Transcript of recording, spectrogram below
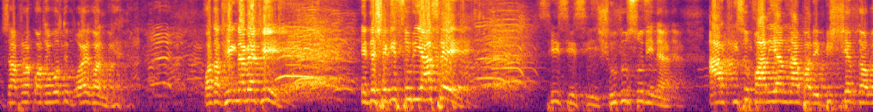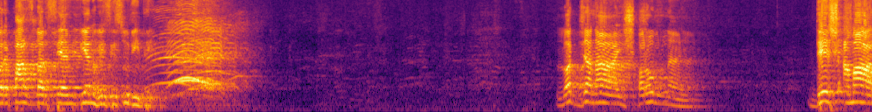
আচ্ছা, আপনারা কথা বলতে ভয় পান? কথা ঠিক না ব্যাঠি? এদেশে কি চুরি আছে? শুধু চুরি না। আর কিছু পারি আর না পারি বিশ্বের দরবারে পাঁচবার চ্যাম্পিয়ন হয়েছে চুরিতে। লজ্জা নাই সরম নাই। দেশ আমার,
